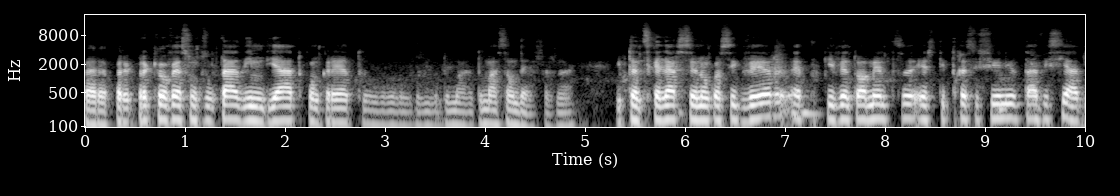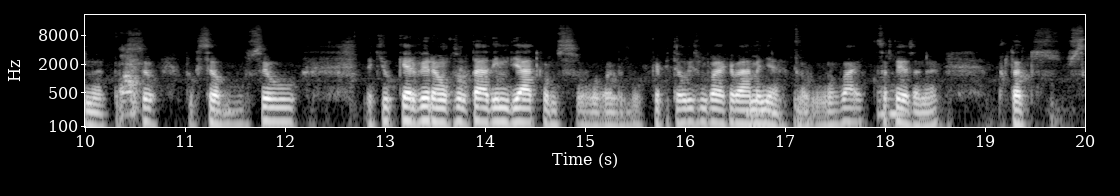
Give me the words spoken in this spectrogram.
para, para, para que houvesse um resultado imediato, concreto de uma, de uma ação dessas. Não é? E portanto, se calhar, se eu não consigo ver, é porque eventualmente este tipo de raciocínio está viciado, não é? Porque, se, eu, porque se, eu, se eu aquilo que quer ver é um resultado imediato, como se o capitalismo vai acabar amanhã. Não, não vai, de certeza, não é? Portanto, se,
